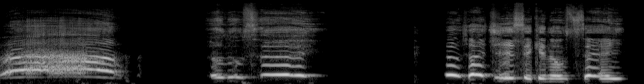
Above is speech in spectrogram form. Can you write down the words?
Ah! Eu não sei. Eu já disse que não sei.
